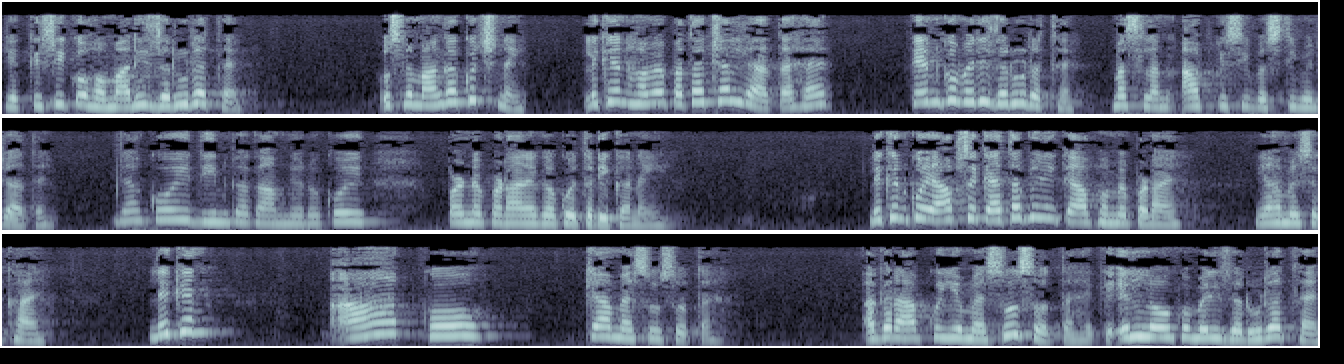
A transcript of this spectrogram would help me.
یا کسی کو ہماری ضرورت ہے، اس نے مانگا کچھ نہیں، لیکن ہمیں پتا چل جاتا ہے کہ ان کو میری ضرورت ہے۔ مثلاً آپ کسی بستی میں جاتے ہیں، جہاں کوئی دین کا کام نہیں رہا کوئی پڑھنے پڑھانے کا کوئی طریقہ نہیں۔ لیکن کوئی آپ سے کہتا بھی نہیں کہ آپ ہمیں پڑھائیں یا ہمیں سکھائیں۔ لیکن آپ کو کیا محسوس ہوتا ہے؟ اگر آپ کو یہ محسوس ہوتا ہے کہ ان لوگوں کو میری ضرورت ہے،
